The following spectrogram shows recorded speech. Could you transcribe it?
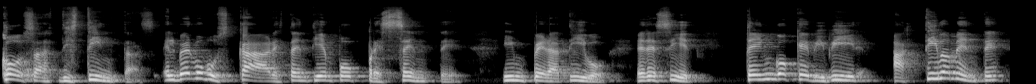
cosas distintas. El verbo buscar está en tiempo presente, imperativo. Es decir, tengo que vivir activamente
